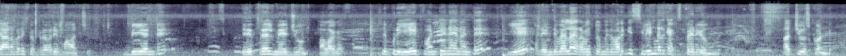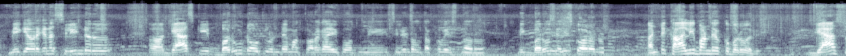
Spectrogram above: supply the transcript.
జనవరి ఫిబ్రవరి మార్చ్ బి అంటే ఏప్రిల్ మే జూన్ అలాగా. ఇప్పుడు ఏ ట్వంటీ నైన్ అంటే ఏ రెండు వేల ఇరవై తొమ్మిది వరకు సిలిండర్కి ఎక్స్పైరీ ఉంది. అది చూసుకోండి. మీకు ఎవరికైనా సిలిండరు గ్యాస్కి బరువు డౌట్లు ఉంటే మాకు త్వరగా అయిపోతుంది సిలిండర్లు తక్కువ వేస్తున్నారు మీకు బరువు తెలుసుకోవాలని అంటే ఖాళీ బండ యొక్క బరువు అది. గ్యాస్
